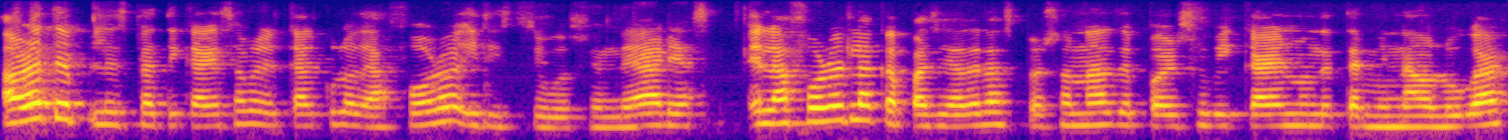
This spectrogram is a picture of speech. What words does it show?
Ahora te, les platicaré sobre el cálculo de aforo y distribución de áreas. El aforo es la capacidad de las personas de poderse ubicar en un determinado lugar,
